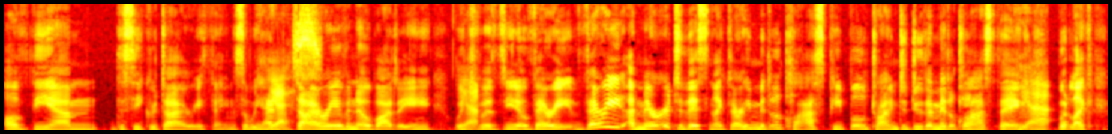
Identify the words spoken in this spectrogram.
of the um the secret diary thing. So we had Yes. Diary of a Nobody, which Yeah. was, you know, very, very a mirror to this, and like very middle class people trying to do their middle class thing, Yeah. but like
